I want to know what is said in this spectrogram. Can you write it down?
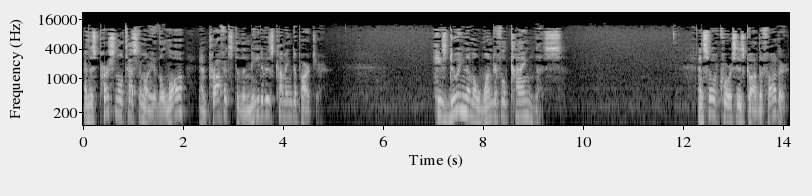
and this personal testimony of the law and prophets to the need of his coming departure. He's doing them a wonderful kindness. And so, of course, is God the Father,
